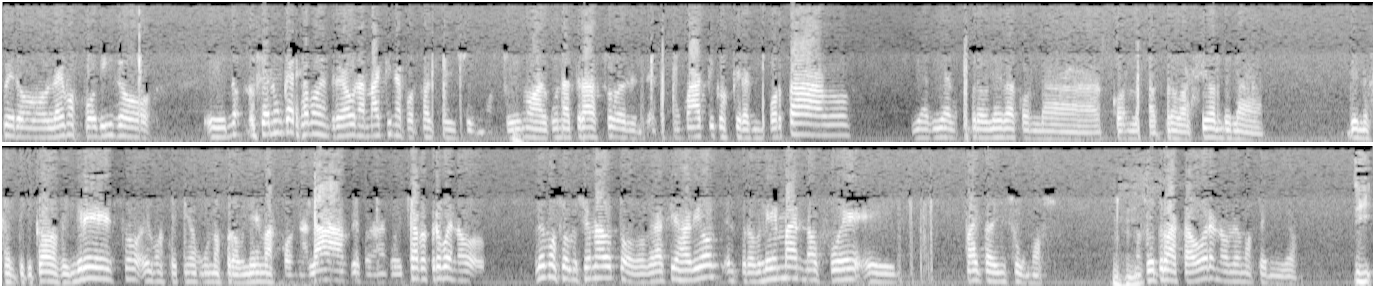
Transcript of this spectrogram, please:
pero la hemos podido, eh, no- o sea, nunca dejamos de entregar una máquina por falta de insumos. Tuvimos algún atraso en, en neumáticos que eran importados y había algún problema con la, con la aprobación de la de los certificados de ingreso, hemos tenido algunos problemas con alambre, con algo de chapa, pero bueno, lo hemos solucionado todo, gracias a Dios, el problema no fue eh, falta de insumos. Nosotros hasta ahora no lo hemos tenido. Y,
